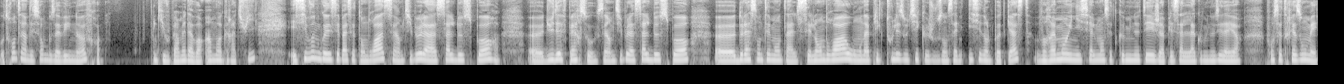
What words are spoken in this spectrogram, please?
au 31 décembre, vous avez une offre qui vous permet d'avoir un mois gratuit. Et si vous ne connaissez pas cet endroit, c'est un petit peu la salle de sport euh, du dev perso. C'est un petit peu la salle de sport euh, de la santé mentale. C'est l'endroit où on applique tous les outils que je vous enseigne ici dans le podcast. Vraiment initialement cette communauté, j'ai appelé ça la communauté d'ailleurs pour cette raison, mais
